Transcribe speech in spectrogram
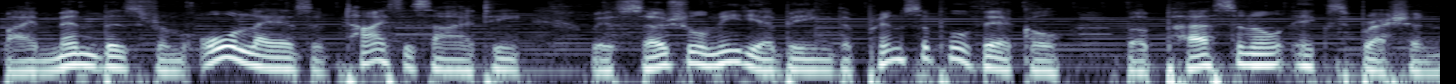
by members from all layers of Thai society with social media being the principal vehicle for personal expression.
